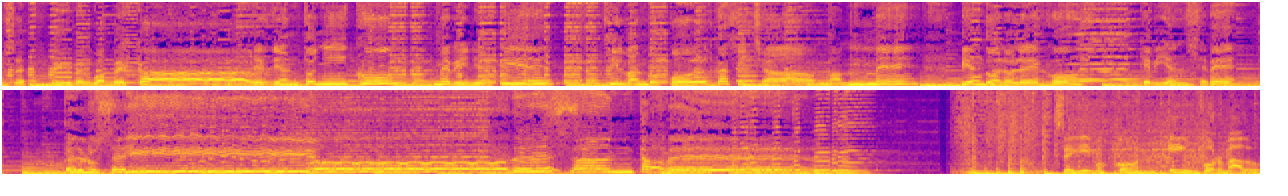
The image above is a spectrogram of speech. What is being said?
peces y vengo a pescar. Desde Antoñico me vine a pie, silbando polcas y chamamé, viendo a lo lejos que bien se ve el lucerío de Santa Fe. Seguimos con Informados.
